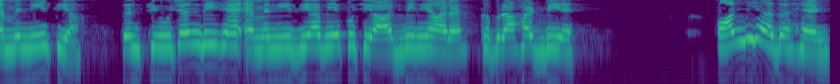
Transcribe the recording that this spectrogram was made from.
ایمنیزیا کنفیوژن بھی ہے ایمنیزیا بھی ہے کچھ یاد بھی نہیں آ رہا ہے گھبراہٹ بھی ہے on the other hand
